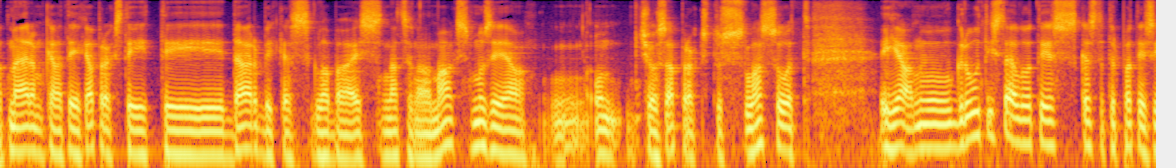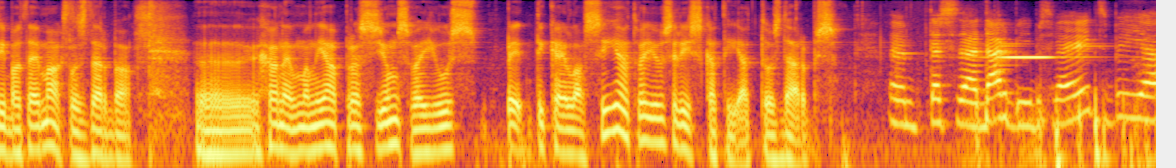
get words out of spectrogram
apmēram kā tiek aprakstīti darbi, kas glabājas Nacionālajā mākslas muzejā. Mm, un šos aprakstus lasot, jā, nu, grūti iztēloties, kas tur patiesībā tajā mākslas darbā ir Uh, Hanel, man jāprasa jums, vai jūs tikai lasījāt, vai jūs arī skatījāt tos darbus? Tas darbības veids bija.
